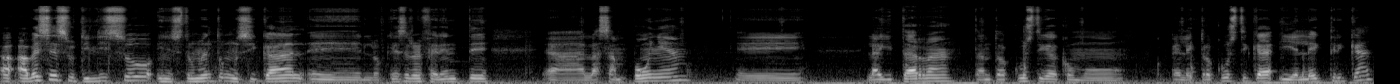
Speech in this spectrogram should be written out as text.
A, veces utilizo instrumento musical, eh, lo que es referente a la zampoña, eh, la guitarra, tanto acústica como electroacústica y eléctrica.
